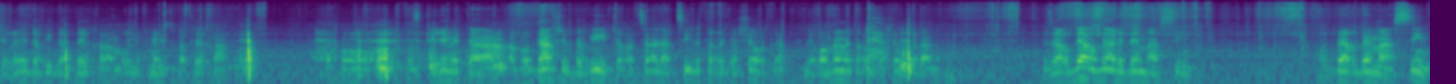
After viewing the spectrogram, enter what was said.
שיראי דוד עבדיך, אמורים לפני מזבחיך. אנחנו מזכירים את העבודה של דוד שרצה להציל את הרגשות, לרומם את הרגשות שלנו. וזה הרבה הרבה על ידי מעשים. הרבה הרבה מעשים,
